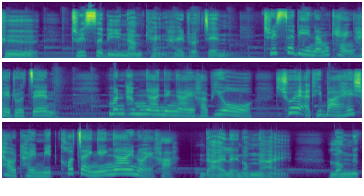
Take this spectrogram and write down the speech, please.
คือทฤษฎีน้ำแข็งไฮโดรเจน ทฤษฎีน้ำแข็งไฮโดรเจน มันทำงานยังไงคะพี่โอ ช่วยอธิบายให้ชาวไทยมิตรเข้าใจง่ายๆหน่อยค่ะ ได้เลยน้องนาย ลองนึก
